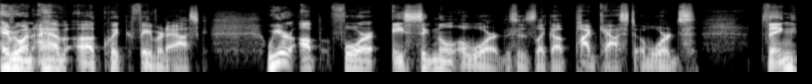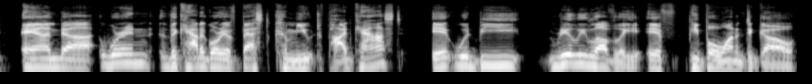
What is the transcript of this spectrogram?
Hey everyone, I have a quick favor to ask. We are up for a Signal Award. This is like a podcast awards thing. And uh, we're in the category of Best Commute Podcast. It would be really lovely if people wanted to go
